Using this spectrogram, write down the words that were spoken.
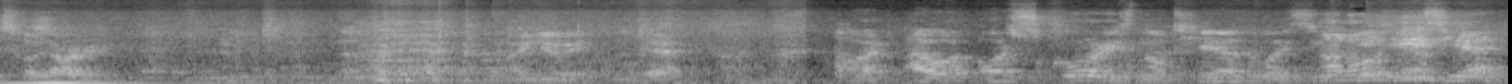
Sorry. I knew it. Yeah. Alright, our, our scorer is not here, otherwise. No, no, he's here.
